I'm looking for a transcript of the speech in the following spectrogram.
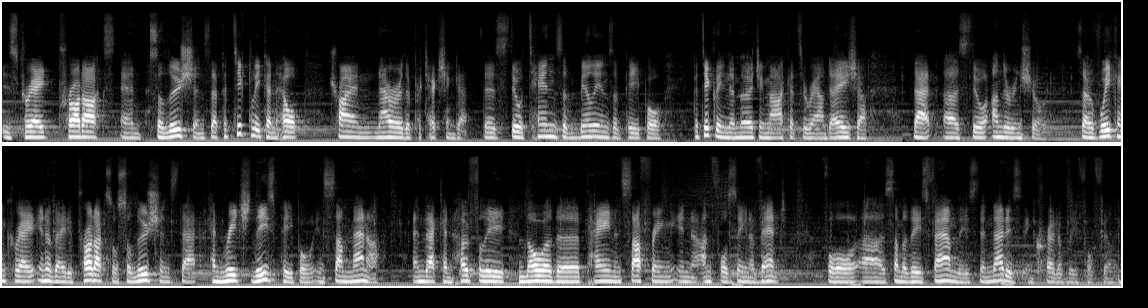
is create products and solutions that particularly can help try and narrow the protection gap. There's still tens of millions of people, particularly in the emerging markets around Asia, that are still underinsured. So if we can create innovative products or solutions that can reach these people in some manner and that can hopefully lower the pain and suffering in an unforeseen event for uh, some of these families, then that is incredibly fulfilling.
